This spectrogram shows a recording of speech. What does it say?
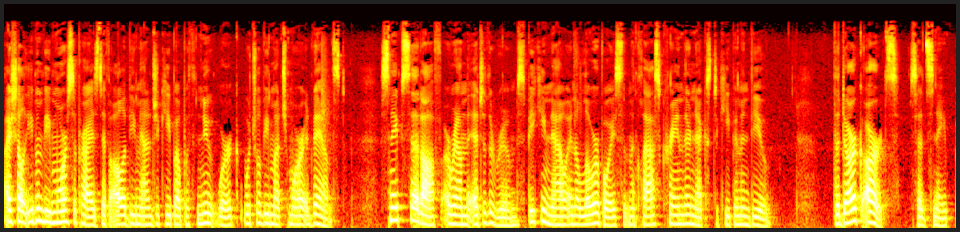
I shall even be more surprised if all of you manage to keep up with Newt work, which will be much more advanced. Snape set off around the edge of the room, speaking now in a lower voice than the class craned their necks to keep him in view. The dark arts, said Snape,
